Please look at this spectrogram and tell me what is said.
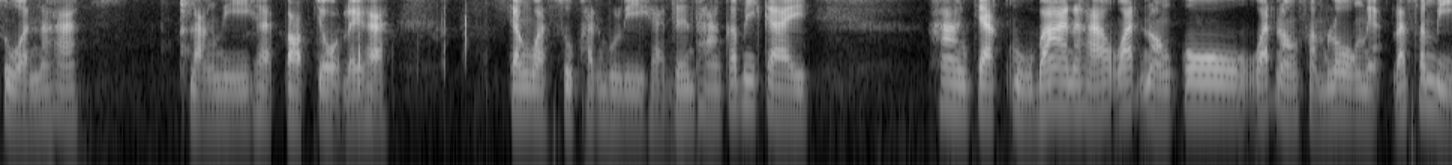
สวนนะคะ หลังนี้ค่ะ ตอบโจทย์เลยค่ะ จังหวัดสุพรรณบุรีค่ะ เดินทางก็ไม่ไกล ห่างจากหมู่บ้านนะคะ วัดหนองโก วัดหนองสำโรงเนี่ยรัศมี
